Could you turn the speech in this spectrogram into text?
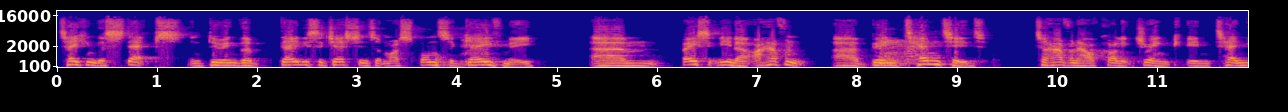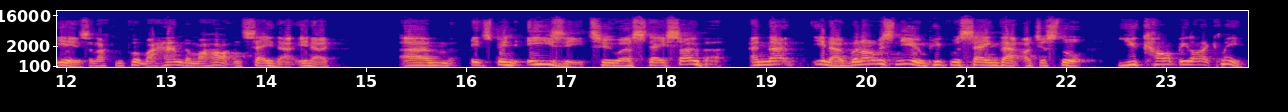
taking the steps and doing the daily suggestions that my sponsor gave me, um, basically, you know, I haven't uh, been tempted to have an alcoholic drink in 10 years. And I can put my hand on my heart and say that, you know, um, it's been easy to uh, stay sober. And that, you know, when I was new and people were saying that, I just thought, you can't be like me.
